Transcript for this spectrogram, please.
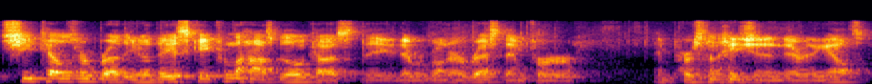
she tells her brother, you know, they escaped from the hospital because they, they were going to arrest them for impersonation and everything else.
